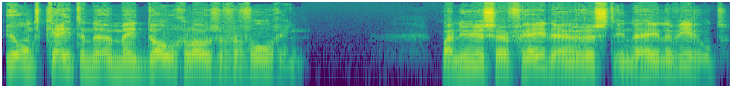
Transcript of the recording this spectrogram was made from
U ontketende een meedogenloze vervolging. Maar nu is er vrede en rust in de hele wereld.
